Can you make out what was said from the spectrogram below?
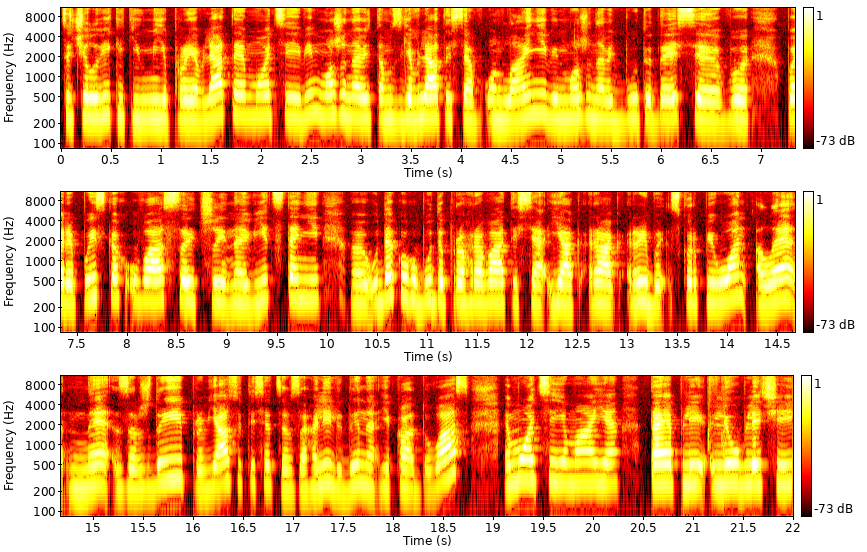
це чоловік, який вміє проявляти емоції. Він може навіть там з'являтися в онлайні, він може навіть бути десь е, в переписках у вас е, чи на відстані. У декого буде програватися як рак, риби, скорпіон, але не завжди прив'язуйтеся. Це взагалі людина, яка до вас емоції має. Теплі, люблячі,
